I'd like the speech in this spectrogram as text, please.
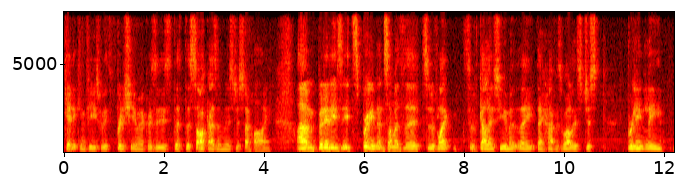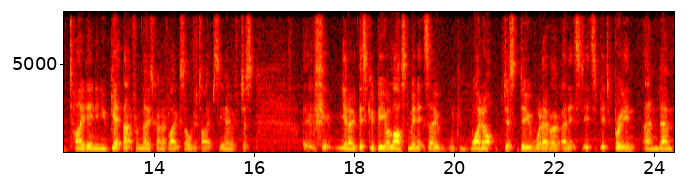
get it confused with British humour because the the sarcasm is just so high, um, but it is it's brilliant, and some of the sort of like sort of gallows humour that they they have as well is just brilliantly tied in, and you get that from those kind of like soldier types, you know, just you know this could be your last minute so why not just do whatever? And it's it's it's brilliant. And um,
